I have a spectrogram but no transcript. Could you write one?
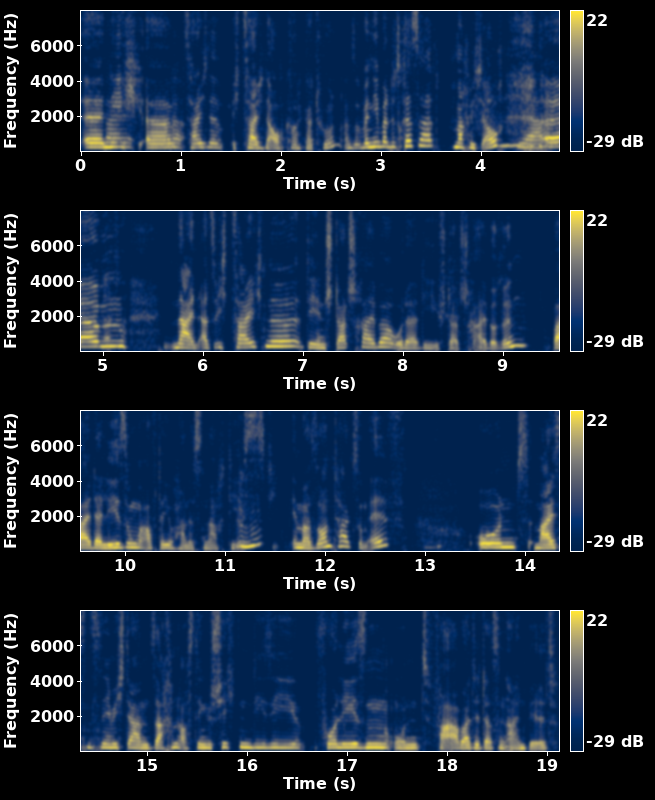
Äh, nee, ich äh, zeichne, ich zeichne auch Karikaturen. Also wenn jemand Interesse hat, mache ich auch. Ja. Ähm, nein, also ich zeichne den Stadtschreiber oder die Stadtschreiberin bei der Lesung auf der Johannisnacht. Die ist immer sonntags um elf. Und meistens nehme ich dann Sachen aus den Geschichten, die sie vorlesen und verarbeite das in ein Bild.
